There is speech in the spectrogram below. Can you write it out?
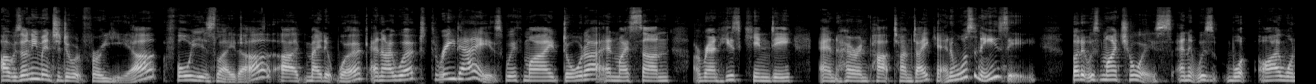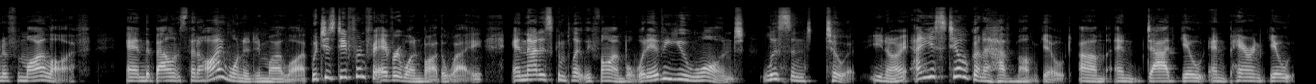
I was only meant to do it for a year. Four years later, I made it work, and I worked three days with my daughter and my son around his kindy and her in part time daycare. And it wasn't easy, but it was my choice, and it was what I wanted for my life and the balance that I wanted in my life, which is different for everyone, by the way. And that is completely fine. But whatever you want, listen to it, you know, and you're still going to have mum guilt um, and dad guilt and parent guilt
